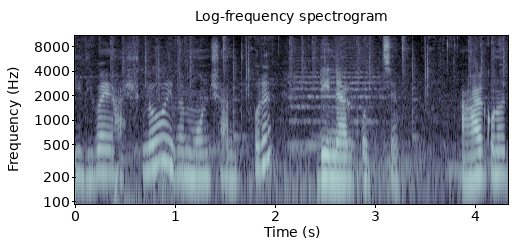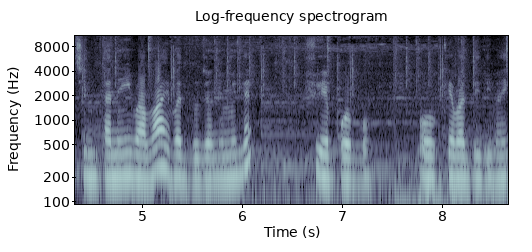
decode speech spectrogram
দিদিভাই আসলো, এবার মন শান্তি করে ডিনার করছে। আর কোনো চিন্তা নেই বাবা, এবার দুজনে মিলে শুয়ে পড়ব। ওকে এবার দিদিভাই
